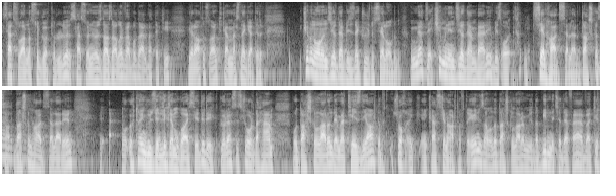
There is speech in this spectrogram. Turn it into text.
səth sularına su götürülür, səth suyunun özü də azalır və bu da əlbəttə ki, yeraltı suların tükənməsinə gətirir. 2010-cu ildə bizdə güclü sel oldu. Ümumiyyətlə 2000-ci ildən bəri biz o sel hadisələri, daşqın, daşqın hadisələrin ötən 100 illiklə müqayisə edirik, görərsiniz ki, orada həm bu daşqınların demək tezliyi artıb, çox kəskin artıbdır. Eyni zamanda daşqınların miqdarı bir neçə dəfə əvvəlki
